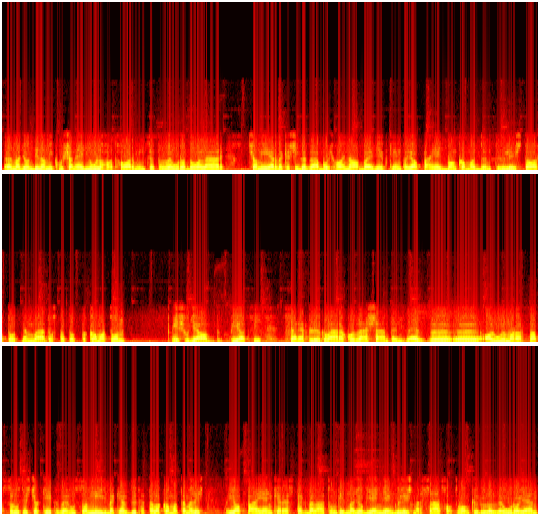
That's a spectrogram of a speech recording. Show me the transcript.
nagyon dinamikusan 1,0635 az euró dollár, és ami érdekes igazából, hogy hajnalban egyébként a japán jegybank kamat döntőülést tartott, nem változtatott a kamaton, és ugye a piaci szereplők várakozásán ez, ez ö, ö, alul maradt abszolút, és csak 2024-be kezdődhet el a kamatemelés. A japán yen keresztekbe látunk egy nagyobb jengyengülés, már 160 körül az euró yen,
